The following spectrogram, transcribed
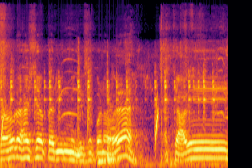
ઘણું રહસ્ય કરીને મિલ્યું છે પણ હવે આ ચાવી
